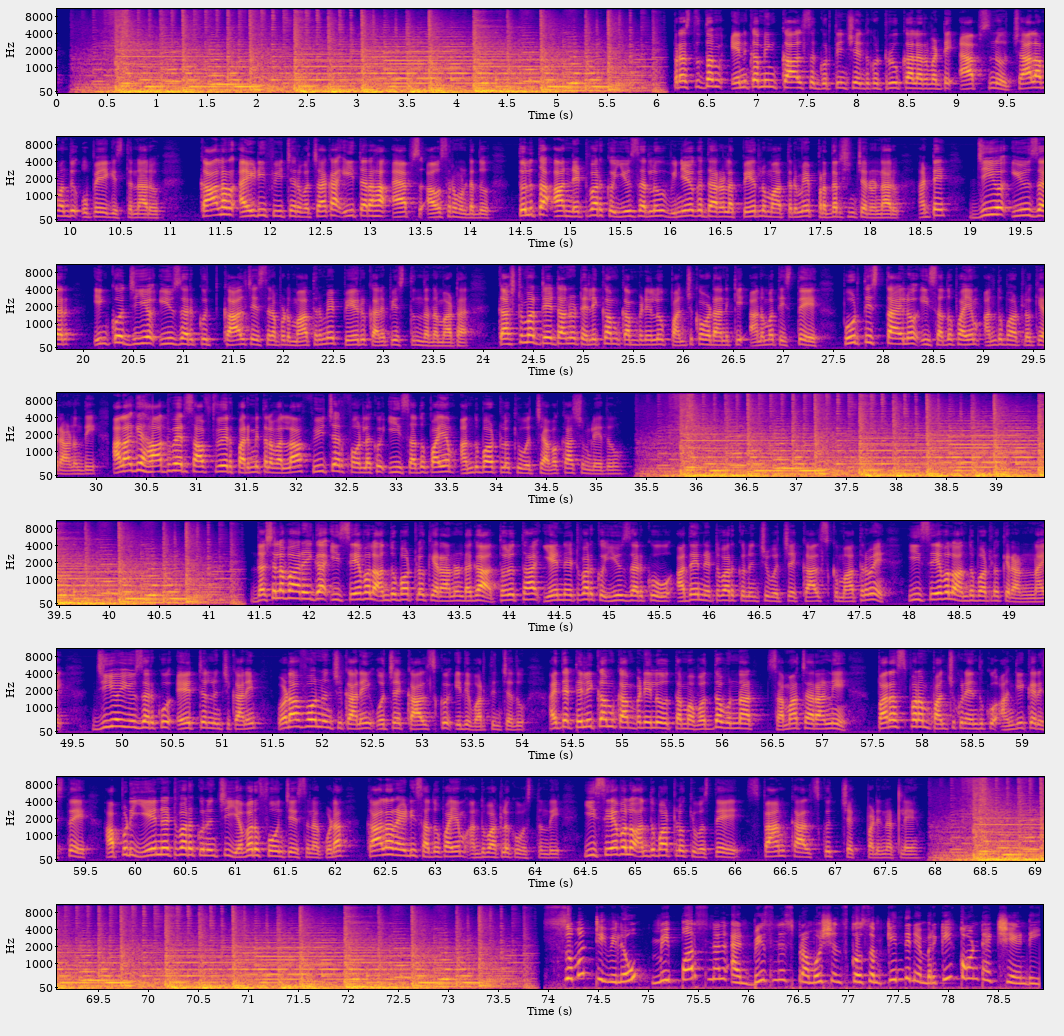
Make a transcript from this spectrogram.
ప్రస్తుతం ఇన్కమింగ్ కాల్స్ గుర్తించేందుకు ట్రూ కాలర్ వంటి యాప్స్ను చాలామంది ఉపయోగిస్తున్నారు. కాలర్ ఐడి ఫీచర్ వచ్చాక ఈ తరహా యాప్స్ అవసరం ఉండదు. తొలుత ఆ నెట్వర్క్ యూజర్లు వినియోగదారుల పేర్లు మాత్రమే ప్రదర్శించనున్నారు. అంటే జియో యూజర్ ఇంకో జియో యూజర్కు కాల్ చేసినప్పుడు మాత్రమే పేరు కనిపిస్తుందన్నమాట. కస్టమర్ డేటాను టెలికాం కంపెనీలు పంచుకోవడానికి అనుమతిస్తే పూర్తి స్థాయిలో ఈ సదుపాయం అందుబాటులోకి రానుంది. అలాగే హార్డ్వేర్ సాఫ్ట్వేర్ పరిమితుల వల్ల ఫ్యూచర్ ఫోన్లకు ఈ సదుపాయం అందుబాటులోకి వచ్చే అవకాశం లేదు. దశల వారీగా ఈ సేవలు అందుబాటులోకి రానుండగా తొలుత ఏ నెట్వర్క్ యూజర్కు అదే నెట్వర్క్ నుంచి వచ్చే కాల్స్కు మాత్రమే ఈ సేవలు అందుబాటులోకి రానున్నాయి. జియో యూజర్కు ఎయిర్టెల్ నుంచి కానీ వొడాఫోన్ నుంచి కానీ వచ్చే కాల్స్కు ఇది వర్తించదు. అయితే టెలికాం కంపెనీలు తమ వద్ద ఉన్న సమాచారాన్ని పరస్పరం పంచుకునేందుకు అంగీకరిస్తే అప్పుడు ఏ నెట్వర్క్ నుంచి ఎవరు ఫోన్ చేసినా కూడా కాలర్ ఐడి సదుపాయం అందుబాటులోకి వస్తుంది. ఈ సేవలు అందుబాటులోకి వస్తే స్పామ్ కాల్స్కు చెక్ పడినట్లే. సుమన్ టీవీలో మీ పర్సనల్ అండ్ బిజినెస్ ప్రమోషన్స్ కోసం కింది నెంబర్కి కాంటాక్ట్ చేయండి.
